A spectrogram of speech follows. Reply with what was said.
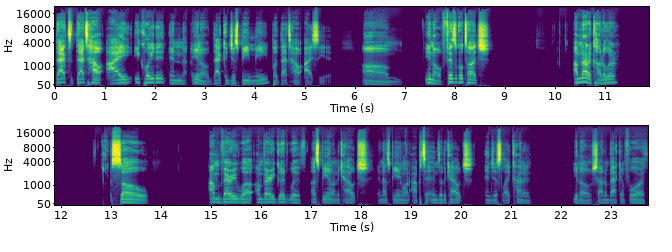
that's that's how I equate it and you know that could just be me but that's how I see it. Um you know physical touch I'm not a cuddler. So I'm very well I'm very good with us being on the couch and us being on opposite ends of the couch and just like kind of you know shouting back and forth.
